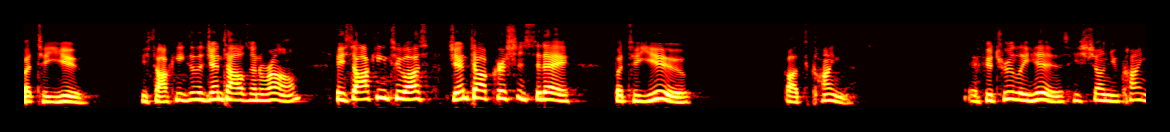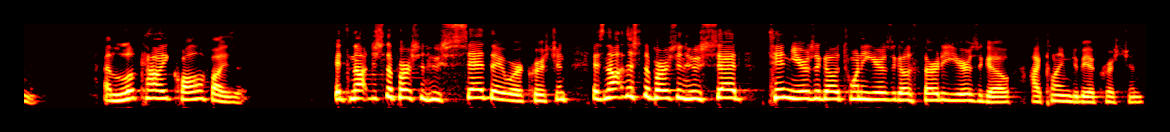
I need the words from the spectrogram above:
But to you, He's talking to the Gentiles in Rome. He's talking to us, Gentile Christians today, but to you, God's kindness. If you're truly His, He's shown you kindness. And look how He qualifies it. It's not just the person who said they were a Christian. It's not just the person who said 10 years ago, 20 years ago, 30 years ago, I claim to be a Christian.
